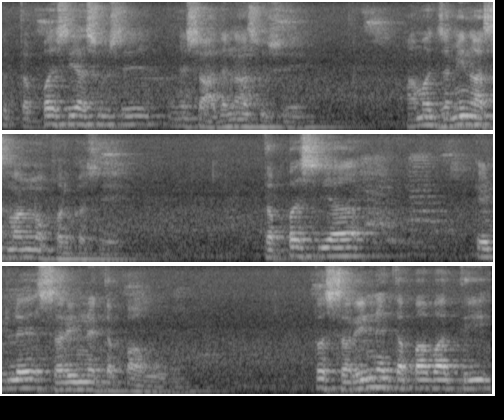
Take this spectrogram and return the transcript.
તો તપસ્યા શું છે અને સાધના શું છે? આમાં જમીન આસમાનનો ફરક છે તપસ્યા એટલે શરીરને તપાવવું. તો શરીરને તપાવવાથી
